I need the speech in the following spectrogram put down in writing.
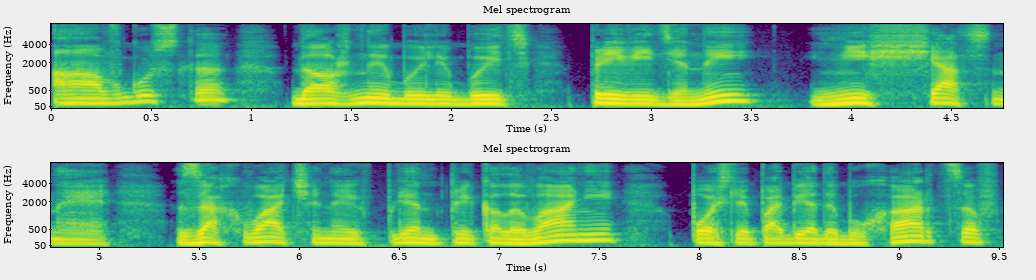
августа, должны были быть приведены несчастные, захваченные в плен при Колыване после победы бухарцев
